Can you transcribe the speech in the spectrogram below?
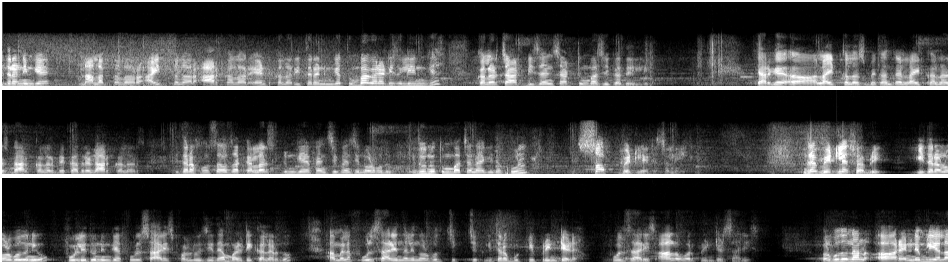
ಇದರ ನಿಮಗೆ ನಾಲ್ಕು ಕಲರ್ ಐದು ಕಲರ್ ಆರು ಕಲರ್ ಎಂಟ್ ಕಲರ್ ಈ ಥರ ನಿಮಗೆ ತುಂಬ ವೆರೈಟೀಸಲ್ಲಿ ನಿಮಗೆ ಕಲರ್ ಚಾರ್ಟ್ ಡಿಸೈನ್ ಚಾರ್ಟ್ ತುಂಬ ಸಿಗುತ್ತೆ ಇಲ್ಲಿ. ಯಾರಿಗೆ ಲೈಟ್ ಕಲರ್ಸ್ ಬೇಕಂದ್ರೆ ಲೈಟ್ ಕಲರ್ಸ್ ಡಾರ್ಕ್ ಕಲರ್ ಬೇಕಾದರೆ ಡಾರ್ಕ್ ಕಲರ್ಸ್ ಈ ಥರ ಹೊಸ ಹೊಸ ಕಲರ್ಸ್ ನಿಮಗೆ ಫ್ಯಾನ್ಸಿ ಫ್ಯಾನ್ಸಿ ನೋಡ್ಬೋದು. ಇದೂ ತುಂಬ ಚೆನ್ನಾಗಿದೆ ಫುಲ್ ಸಾಫ್ಟ್ ವೆಟ್ಲೆಟ್ಸ್ ಅಲ್ಲಿ. ಅಂದರೆ ವೆಟ್ಲೆಸ್ ಫ್ಯಾಬ್ರಿಕ್ ಈ ಥರ ನೋಡ್ಬೋದು ನೀವು. ಫುಲ್ ಇದು ನಿಮಗೆ ಫುಲ್ ಸಾರೀಸ್ ಪಲ್ಲೂಸ್ ಇದೆ ಮಲ್ಟಿ ಕಲರ್ದು ಆಮೇಲೆ ಫುಲ್ ಸಾರಿನಲ್ಲಿ ನೋಡ್ಬೋದು ಚಿಕ್ಕ ಚಿಕ್ಕ ಈ ಥರ ಬುಟ್ಟಿ printed full saris all over printed saris ನೋಡ್ಬೋದು ನಾನು ರೆಂಡಮ್ಲಿ ಎಲ್ಲ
